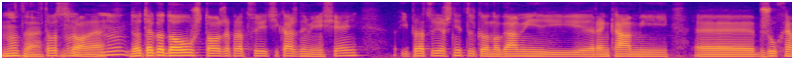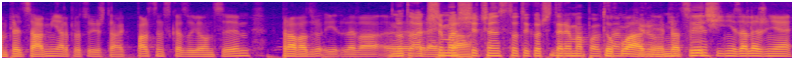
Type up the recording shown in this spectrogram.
No tak. W tą No- stronę. No, Do tego dołóż to, że pracuje ci każdy mięsień i pracujesz nie tylko nogami, rękami, e, brzuchem, plecami, ale pracujesz tak, palcem wskazującym, prawa, lewa e, no to, a ręka. trzymasz się często tylko czterema palcami Dokładnie, kierownicy? pracuje ci niezależnie,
